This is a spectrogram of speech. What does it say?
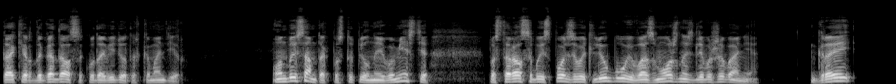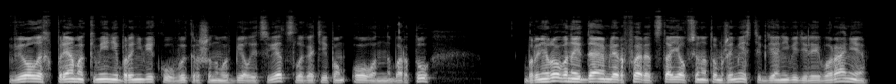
Такер догадался, куда ведет их командир. Он бы и сам так поступил на его месте, постарался бы использовать любую возможность для выживания. Грей вел их прямо к мини-броневику, выкрашенному в белый цвет с логотипом ООН на борту. Бронированный Даймлер Феррет стоял все на том же месте, где они видели его ранее.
